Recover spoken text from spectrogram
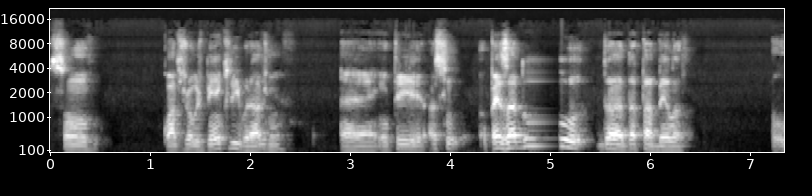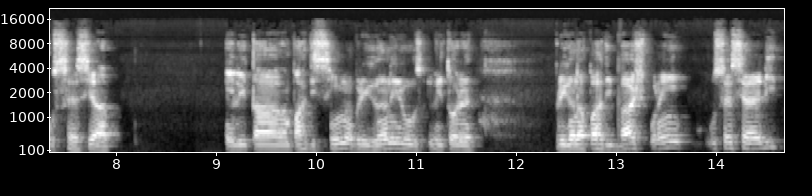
são quatro jogos bem equilibrados, né? É, entre, assim, apesar do, da, da tabela, o CSA ele tá na parte de cima brigando e o Vitória brigando na parte de baixo, porém o CSA ele,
